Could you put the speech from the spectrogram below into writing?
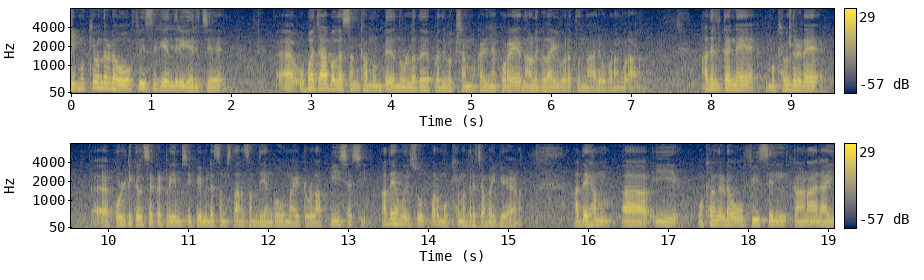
ഈ മുഖ്യമന്ത്രിയുടെ ഓഫീസ് കേന്ദ്രീകരിച്ച് ഉപജാപക സംഘമുണ്ട് എന്നുള്ളത് പ്രതിപക്ഷം കഴിഞ്ഞ കുറേ നാളുകളായി ഉയർത്തുന്ന ആരോപണങ്ങളാണ്. അതിൽ തന്നെ മുഖ്യമന്ത്രിയുടെ പൊളിറ്റിക്കൽ സെക്രട്ടറിയും സി പി എമ്മിന്റെ സംസ്ഥാന സമിതി അംഗവുമായിട്ടുള്ള പി ശശി അദ്ദേഹം ഒരു സൂപ്പർ മുഖ്യമന്ത്രി ചമയ്ക്കുകയാണ് അദ്ദേഹം ഈ മുഖ്യമന്ത്രിയുടെ ഓഫീസിൽ കാണാനായി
